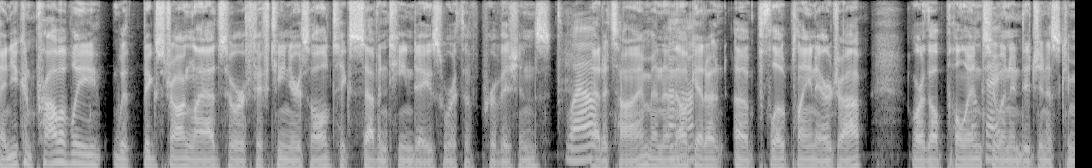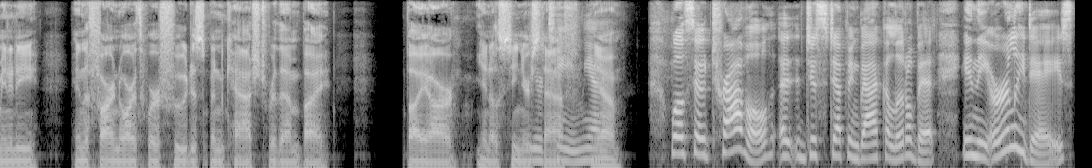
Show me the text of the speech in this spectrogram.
And you can probably, with big, strong lads who are 15 years old, take 17 days worth of provisions Wow. at a time. And then they'll get a, a float plane airdrop or they'll pull into Okay. an indigenous community in the far north where food has been cached for them by by our, you know, senior Your staff. team, yeah. Well, so travel, uh, just stepping back a little bit, in the early days,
